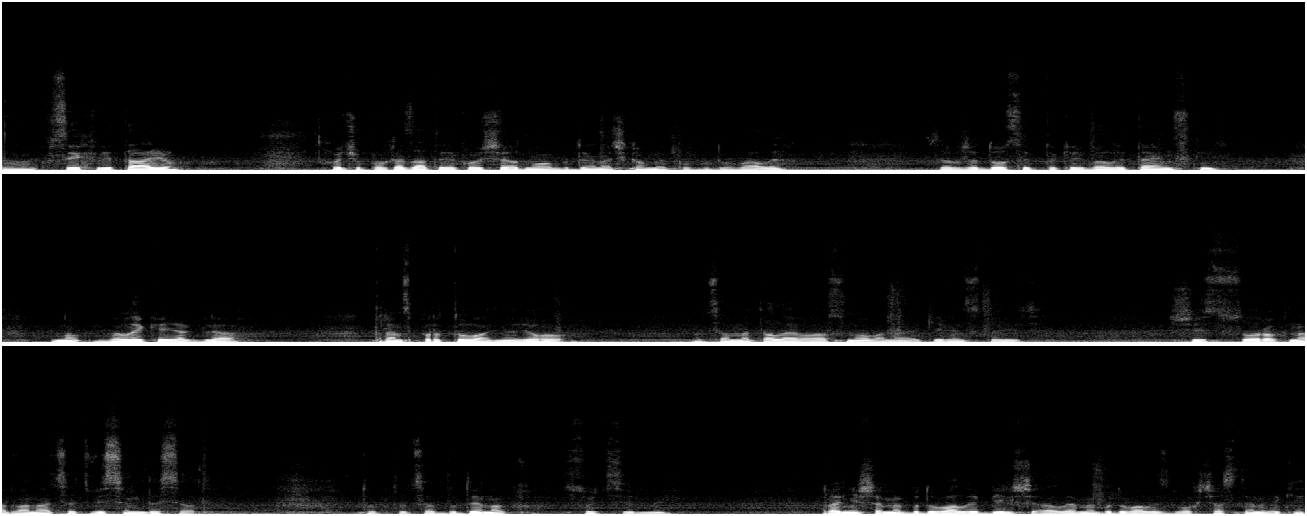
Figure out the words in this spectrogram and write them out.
Так, всіх вітаю. Хочу показати, якого ще одного будиночка ми побудували. Це вже досить такий велетенський. Ну, великий як для транспортування. Його оця металева основа, на якій він стоїть. 6,40 на 12,80. Тобто це будинок суцільний. Раніше ми будували більше, але ми будували з двох частин, які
